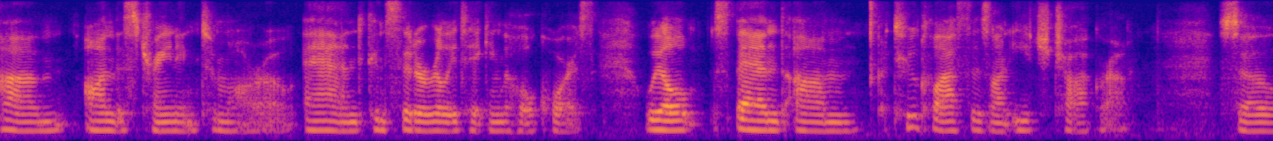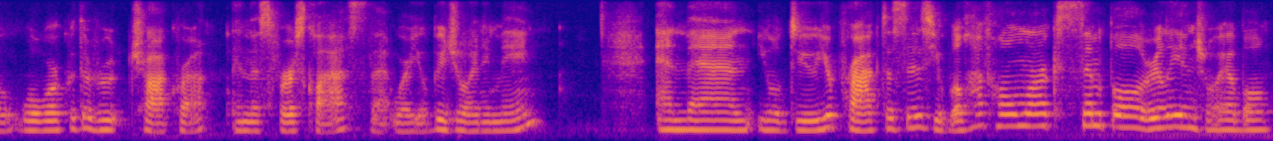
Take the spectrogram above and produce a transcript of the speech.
um, on this training tomorrow and consider really taking the whole course. We'll spend um, two classes on each chakra. So we'll work with the root chakra in this first class, that where you'll be joining me. And then you'll do your practices. You will have homework, simple, really enjoyable.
